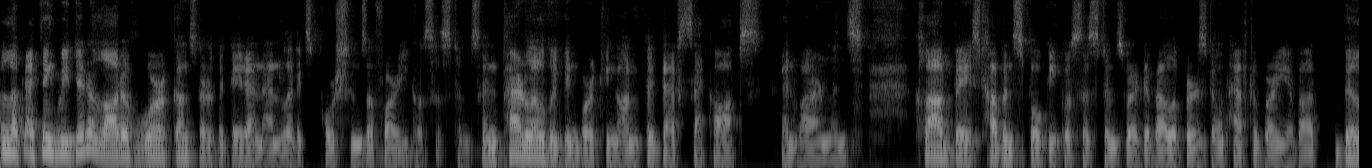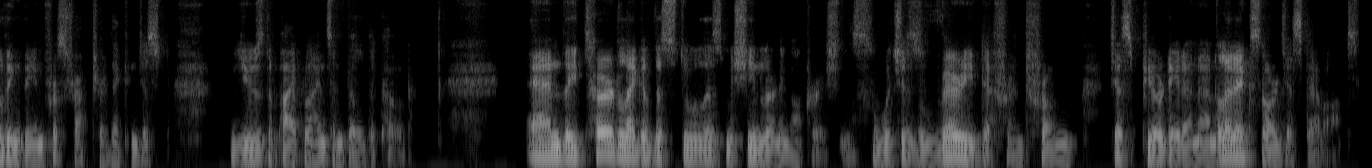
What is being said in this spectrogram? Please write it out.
Look, I think we did a lot of work on sort of the data and analytics portions of our ecosystems. In parallel, we've been working on the DevSecOps environments, cloud-based hub and spoke ecosystems where developers don't have to worry about building the infrastructure. They can just use the pipelines and build the code. And the third leg of the stool is machine learning operations, which is very different from just pure data and analytics or just DevOps.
